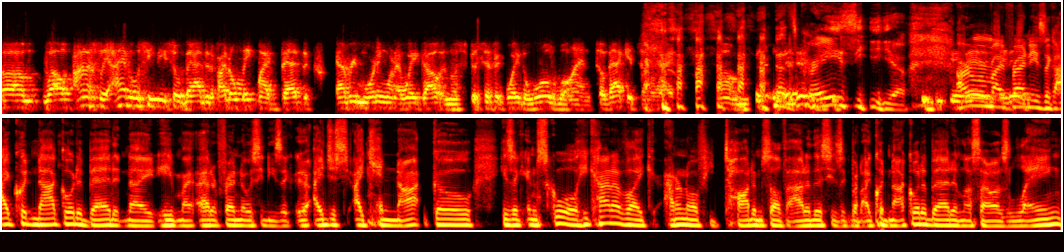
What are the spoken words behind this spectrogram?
Um, well, honestly, I have OCD so bad that if I don't make my bed every morning when I wake up in a specific way, the world will end. So that gets in the way. Um, That's crazy. I remember my friend. He's like, I could not go to bed at night. He, my, I had a friend OCD. He's like, I just, I cannot go. He's like, in school, he kind of like, I don't know if he taught himself out of this. He's like, but I could not go to bed unless I was laying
